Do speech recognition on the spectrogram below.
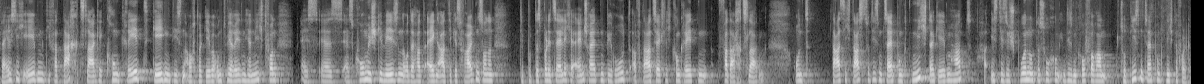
weil sich eben die Verdachtslage konkret gegen diesen Auftraggeber, und wir reden hier nicht von, er ist, er ist, er ist komisch gewesen oder hat eigenartiges Verhalten, sondern die, das polizeiliche Einschreiten beruht auf tatsächlich konkreten Verdachtslagen. Und da sich das zu diesem Zeitpunkt nicht ergeben hat, ist diese Spurenuntersuchung in diesem Kofferraum zu diesem Zeitpunkt nicht erfolgt.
